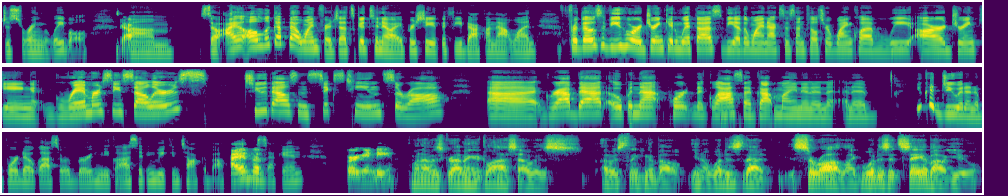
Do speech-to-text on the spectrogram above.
destroying the label. Yeah. Um, so I, will look up that wine fridge. That's good to know. I appreciate the feedback on that one. For those of you who are drinking with us via the Wine Access Unfiltered Wine Club, we are drinking Gramercy Cellars 2016 Syrah. Uh, grab that, open that, pour it in a glass. I've got mine in a, in a you could do it in a Bordeaux glass or a Burgundy glass. I think we can talk about that I have in a, a second. Burgundy. When I was grabbing a glass, I was I was thinking about, you know, what is that Syrah like? What does it say about you?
